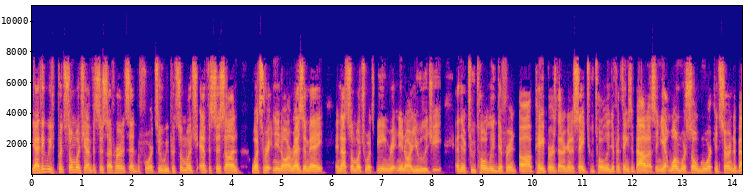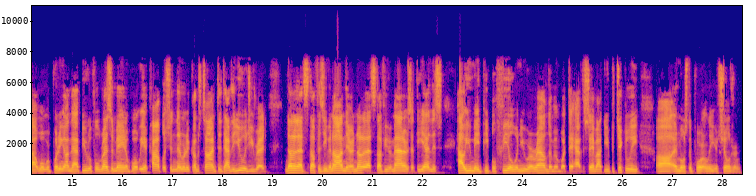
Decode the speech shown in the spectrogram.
Yeah, I think we've put so much emphasis. I've heard it said before too. We put so much emphasis on what's written in our resume and not so much what's being written in our eulogy. And they're two totally different uh, papers that are going to say two totally different things about us. And yet, one we're so more concerned about what we're putting on that beautiful resume of what we accomplished. And then when it comes time to have the eulogy read, none of that stuff is even on there. And none of that stuff even matters at the end. It's how you made people feel when you were around them and what they have to say about you, particularly uh, and most importantly, your children.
